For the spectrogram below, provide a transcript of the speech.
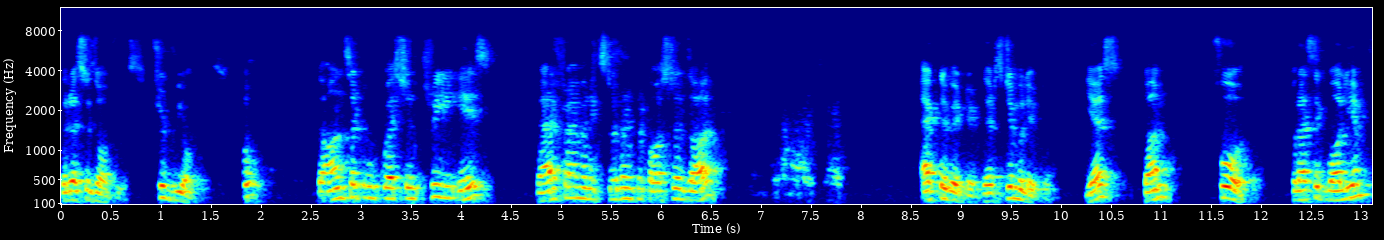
The rest is obvious, should be obvious. So the answer to question three is diaphragm and external intercostals are activated, they're stimulated. Yes, done. Four, thoracic volume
